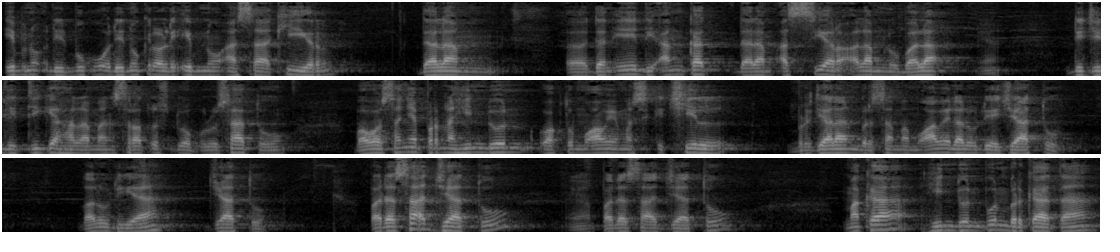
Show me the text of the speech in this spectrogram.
Ibnu di buku dinukil oleh Ibnu Asakir dalam dan ini diangkat dalam Asyar Alam Nubala ya, di jilid 3 halaman 121 bahwasanya pernah Hindun waktu Muawiyah masih kecil berjalan bersama Muawiyah lalu dia jatuh. Lalu dia jatuh. Pada saat jatuh, ya, pada saat jatuh, maka Hindun pun berkata,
